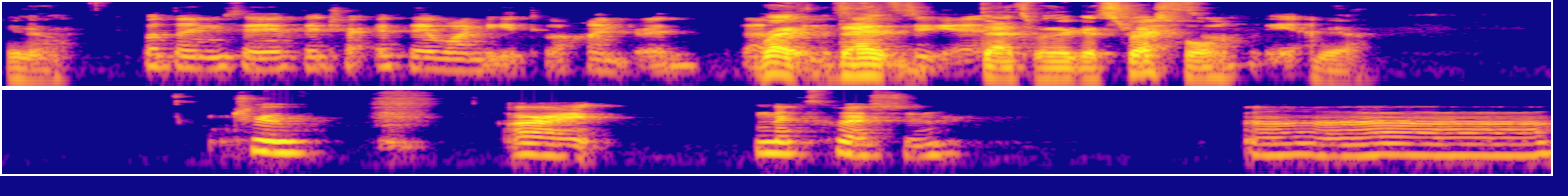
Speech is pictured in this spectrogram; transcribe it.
You know, But then you say if they try if they wanted to get to 100, that's when right? That to get that's when it gets stressful. Yeah. Yeah. True. All right. Next question. Uh,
